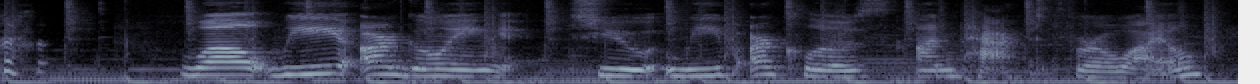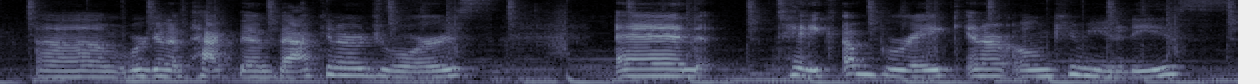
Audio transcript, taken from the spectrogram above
well, we are going to leave our clothes unpacked for a while. Um, we're going to pack them back in our drawers and take a break in our own communities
